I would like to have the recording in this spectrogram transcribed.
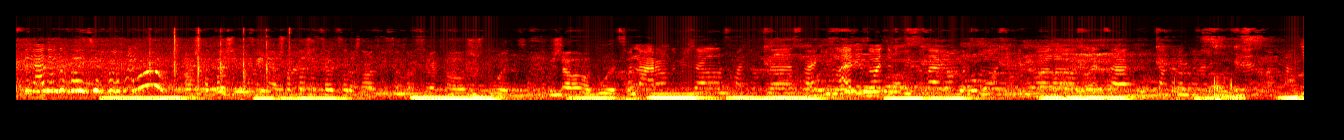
Ja se nadam da hoćemo. A šta kaže, izvini, a šta kaže Ceca Raznatović, sad nam si rekla da hoćeš duet, da bi želela duet Pa naravno da bih želela, smatram da svaki mladi izvođač koji se bavi ovom vrstom muzike bi volao da je sa tako nekom vrstom pesmom, tako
